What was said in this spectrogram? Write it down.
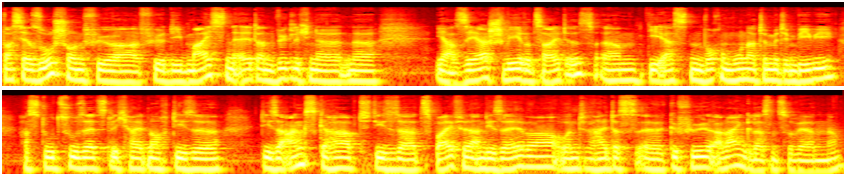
Was ja so schon für, für die meisten Eltern wirklich eine, eine ja, sehr schwere Zeit ist. Ähm, die ersten Wochen, Monate mit dem Baby hast du zusätzlich halt noch diese, diese Angst gehabt, dieser Zweifel an dir selber und halt das äh, Gefühl, alleingelassen zu werden. Ne?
